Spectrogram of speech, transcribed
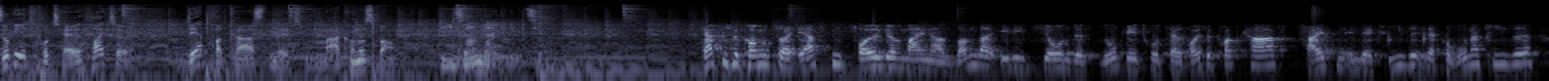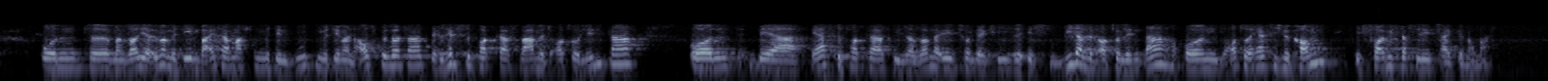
So geht Hotel heute. Der Podcast mit Marco Nussbaum. Die Sonderedition. Herzlich willkommen zur ersten Folge meiner Sonderedition des So geht Hotel heute Podcast. Zeiten in der Krise, in der Corona-Krise. Und äh, man soll ja immer mit dem weitermachen, mit dem Guten, mit dem man aufgehört hat. Der letzte Podcast war mit Otto Lindner. Und der erste Podcast dieser Sonderedition der Krise ist wieder mit Otto Lindner. Und Otto, herzlich willkommen. Ich freue mich, dass du dir die Zeit genommen hast.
